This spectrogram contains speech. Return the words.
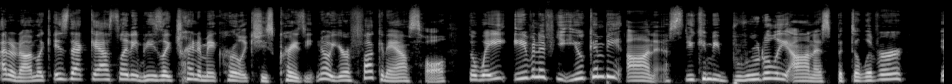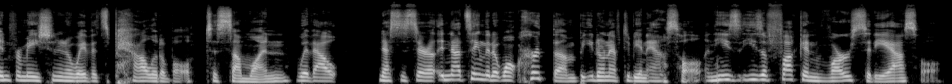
I don't know. I'm like, is that gaslighting? But he's like trying to make her like she's crazy. No, you're a fucking asshole. The way, even if you, you can be honest, you can be brutally honest, but deliver information in a way that's palatable to someone without necessarily, and not saying that it won't hurt them, but you don't have to be an asshole. And he's, he's a fucking varsity asshole.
